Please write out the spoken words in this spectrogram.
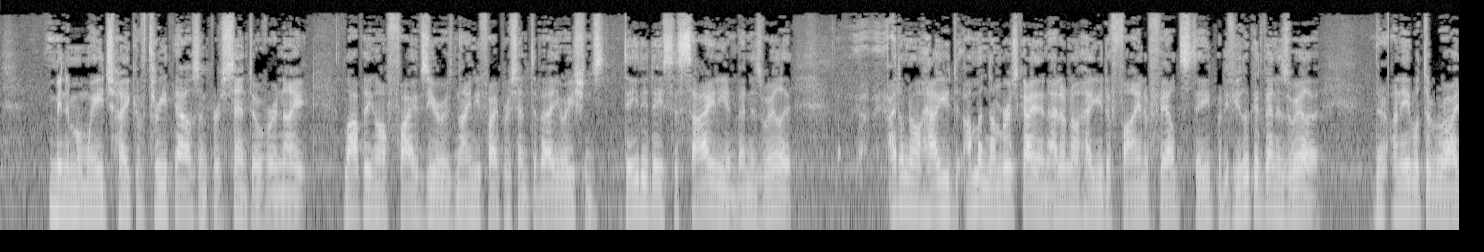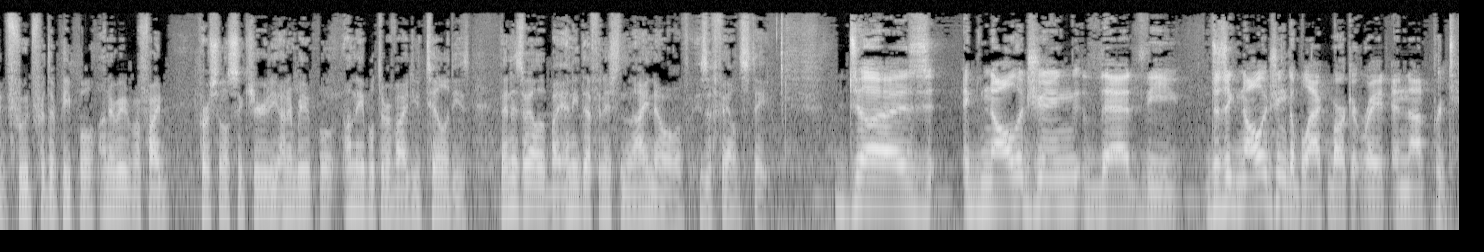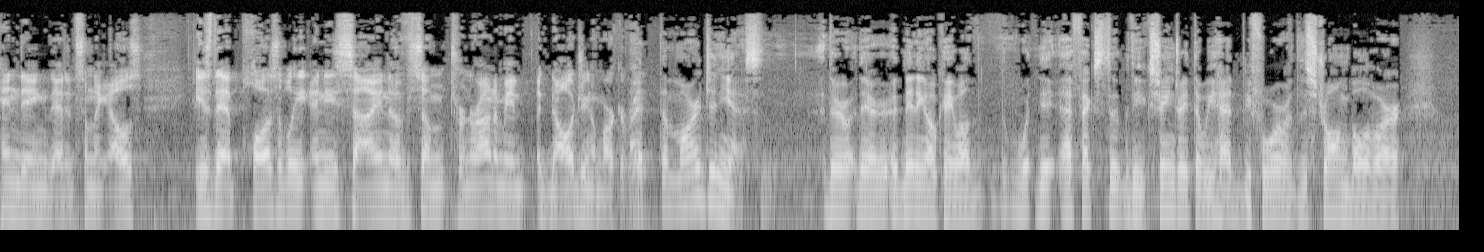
minimum wage hike of 3,000% overnight, lopping off five zeros, 95% devaluations. Day to day society in Venezuela. I don't know how you, I'm a numbers guy and I don't know how you define a failed state, but if you look at Venezuela, they're unable to provide food for their people, unable to provide personal security, unable, unable to provide utilities. Venezuela, by any definition that I know of, is a failed state. Does acknowledging that the does acknowledging the black market rate and not pretending that it's something else is that plausibly any sign of some turnaround? I mean, acknowledging a market rate? At the margin, yes. They're, they're admitting, okay, well, the FX, the, the exchange rate that we had before, the strong bolivar,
